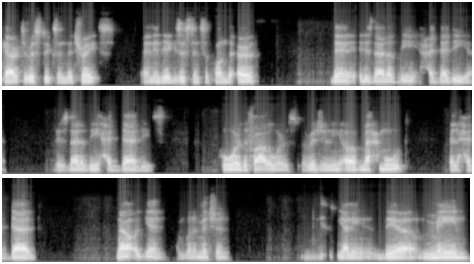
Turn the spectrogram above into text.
characteristics and their traits and in their existence upon the earth, then it is that of the Haddadiyah. It is that of the Haddadis, who were the followers originally of Mahmud al-Haddad. Now, again, I'm going to mention yani, their main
